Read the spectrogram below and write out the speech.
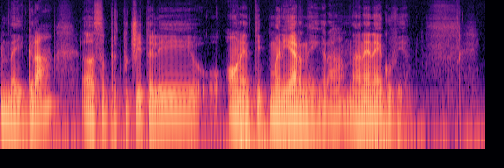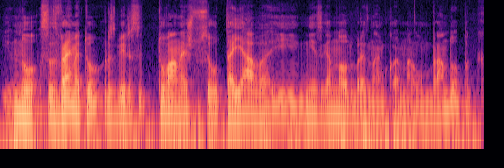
на игра са предпочитали онен тип маниерна игра, а не неговия. Но с времето, разбира се, това нещо се оттаява и ние сега много добре знаем кой е Марлон Брандо, пък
